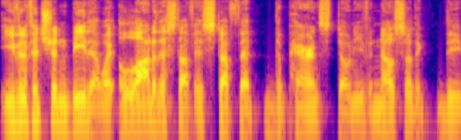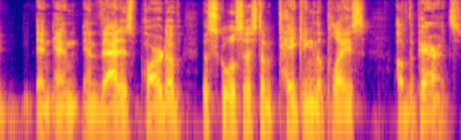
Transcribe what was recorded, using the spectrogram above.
even if it shouldn't be that way a lot of this stuff is stuff that the parents don't even know. So the the and and and that is part of the school system taking the place of the parents.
